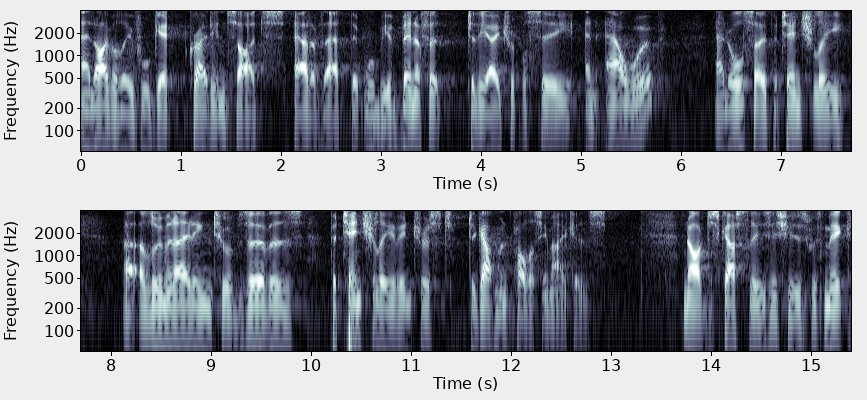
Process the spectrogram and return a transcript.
and I believe we'll get great insights out of that that will be of benefit to the ACCC and our work, and also potentially uh, illuminating to observers, potentially of interest to government policymakers. Now, I've discussed these issues with Mick.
